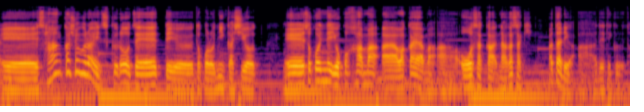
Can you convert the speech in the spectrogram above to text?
え3カ所ぐらい作ろうぜっていうところを認可しよう。えそこにね、横浜、和歌山、大阪、長崎あたりが出てくると。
